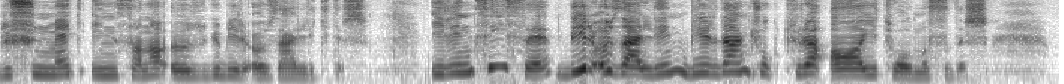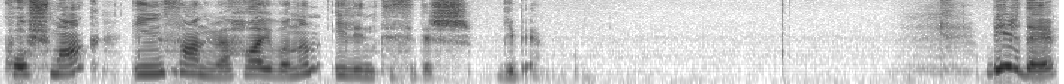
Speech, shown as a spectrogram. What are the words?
Düşünmek insana özgü bir özelliktir. İlinti ise bir özelliğin birden çok türe ait olmasıdır. Koşmak insan ve hayvanın ilintisidir gibi. Bir de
